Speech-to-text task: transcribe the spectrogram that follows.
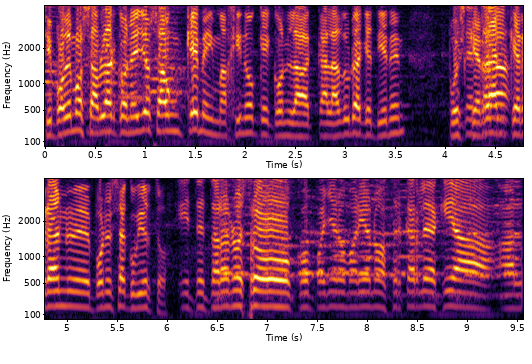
si podemos hablar con ellos, aunque me imagino que con la caladura que tienen, pues querrán, querrán eh, ponerse a cubierto. Intentará nuestro compañero Mariano acercarle aquí al,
